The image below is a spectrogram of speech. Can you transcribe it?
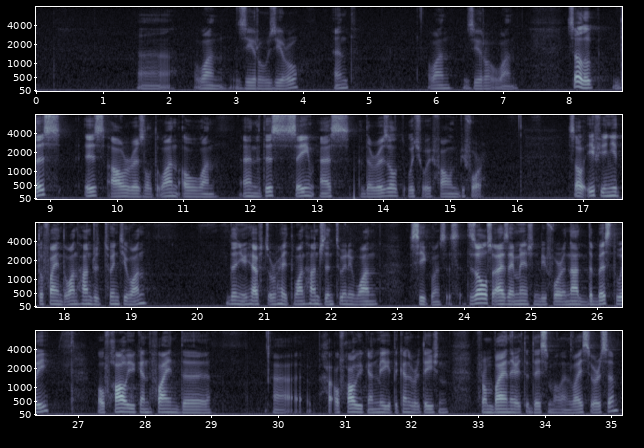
uh, 1 0 0 and 1 0 1 so look this is our result 101 and it is same as the result which we found before so if you need to find 121 then you have to write 121 sequences. It is also as I mentioned before not the best way of how you can find the uh, of how you can make the conversion from binary to decimal and vice versa.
